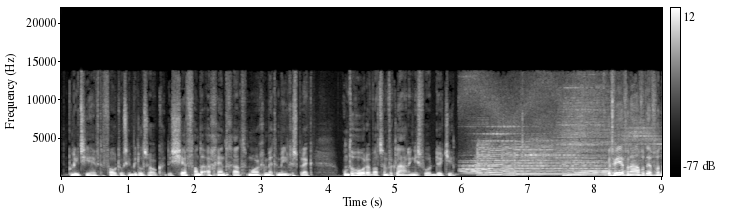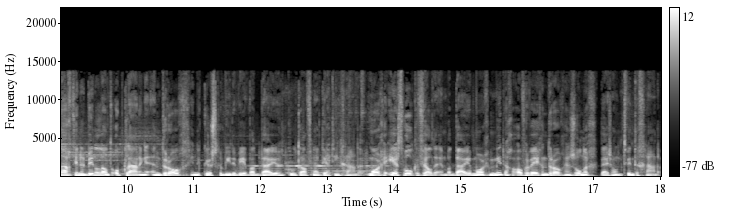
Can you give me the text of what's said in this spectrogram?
De politie heeft de foto's inmiddels ook. De chef van de agent gaat morgen met hem in gesprek... om te horen wat zijn verklaring is voor het dutje. Het weer vanavond en vannacht in het binnenland opklaringen en droog. In de kustgebieden weer wat buien. Koelt af naar 13 graden. Morgen eerst wolkenvelden en wat buien. Morgenmiddag overwegend droog en zonnig bij zo'n 20 graden.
